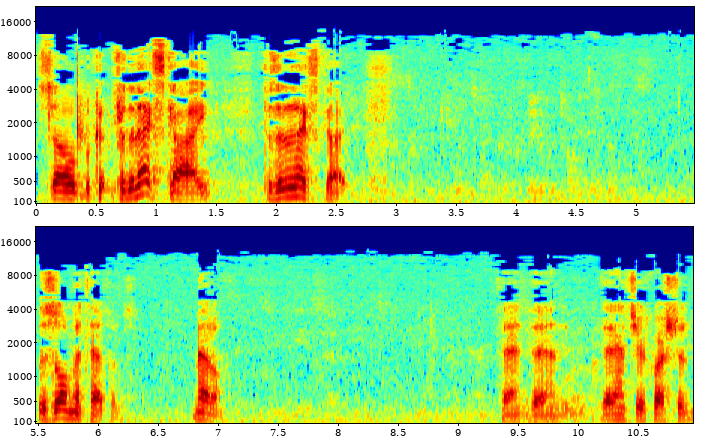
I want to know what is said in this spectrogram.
So for the next guy, because of the next guy, all metechas, metal. Then, then that answer your question?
